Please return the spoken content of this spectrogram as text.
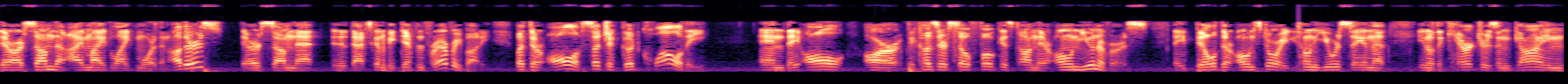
There are some that I might like more than others. There are some that that's going to be different for everybody. But they're all of such a good quality, and they all are because they're so focused on their own universe. They build their own story. Tony, you were saying that you know the characters in Gaim,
